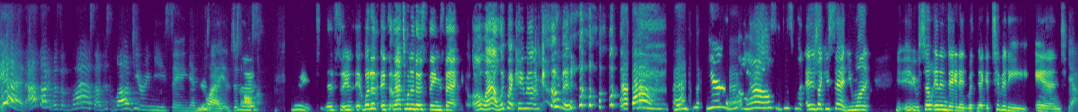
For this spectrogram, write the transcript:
Did. I thought it was a blast. I just loved hearing you sing and You're play. It's just awesome. Sweet. It's it, what a, it's that's one of those things that oh wow look what came out of COVID. exactly. Here exactly. house, it just and it's like you said, you want you're so inundated with negativity and yeah.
